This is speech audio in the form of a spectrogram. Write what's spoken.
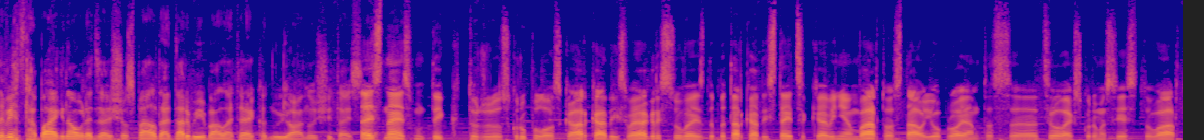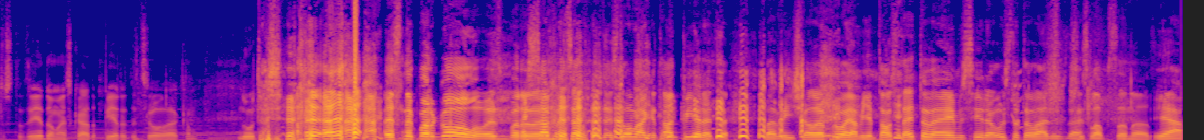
neviens tā baigi nav redzējis šo spēlētāju darbībā, lai teiktu, ka, nu, jā, nu, šitais. Es neesmu tik skrupulos kā Arkādijs vai Agresīvais, bet Arkādijs teica, ka viņiem vārtos stāv joprojām tas uh, cilvēks, kuram es iesitu vārtus. Tad iedomājieties, kāda pieredze cilvēkam. Nu, tas... es ne par golu, es par Es saprotu, saprotu. Es domāju, ka tāda pieredze, lai viņš vēl joprojām viņam tavs tetovējums ir uztetovēts. Šis labs sanāca. Jā,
